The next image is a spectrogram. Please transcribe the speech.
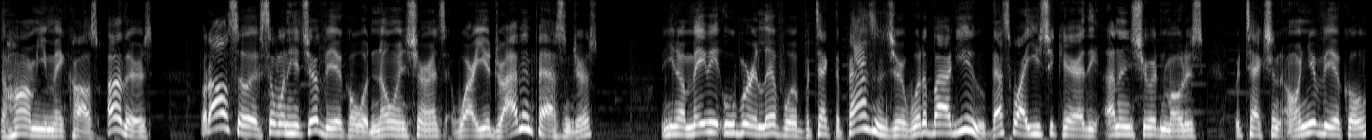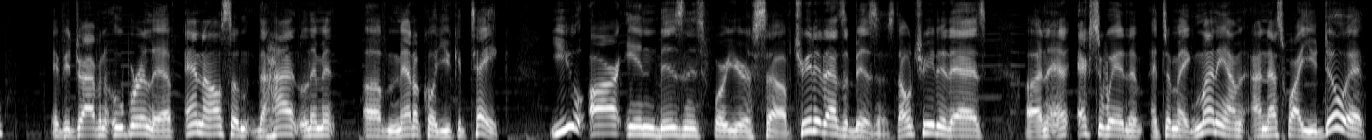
the harm you may cause others, but also if someone hits your vehicle with no insurance while you're driving passengers, you know, maybe Uber or Lyft will protect the passenger. What about you? That's why you should carry the uninsured motorist protection on your vehicle if you're driving Uber or Lyft, and also the high limit of medical you could take. You are in business for yourself. Treat it as a business. Don't treat it as uh, an extra way to, to make money, and that's why you do it.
